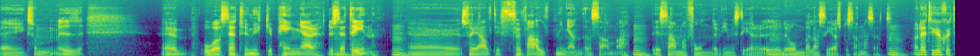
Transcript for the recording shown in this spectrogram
Eh, liksom i, oavsett hur mycket pengar du mm. sätter in mm. eh, så är alltid förvaltningen densamma. Mm. Det är samma fonder vi investerar i och mm. det ombalanseras på samma sätt. Mm. Och Det tycker jag är sjukt.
